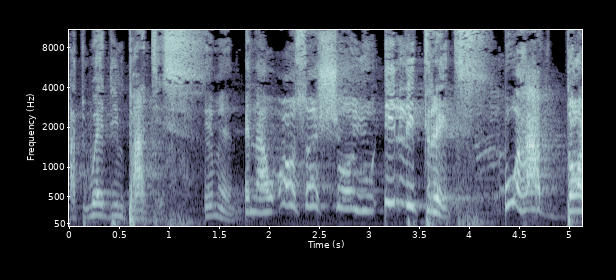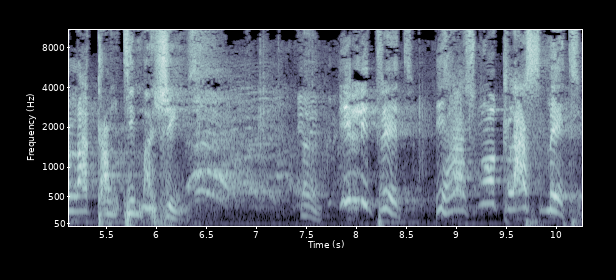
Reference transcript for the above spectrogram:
at wedding parties. Amen. And I'll also show you illiterates who have dollar counting machines. Illiterate. He has no classmate.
